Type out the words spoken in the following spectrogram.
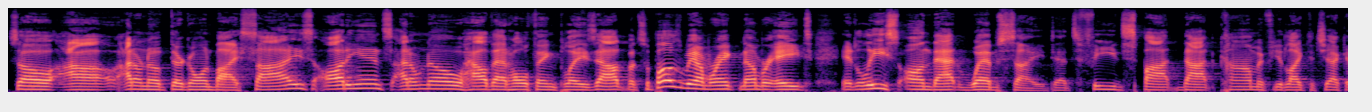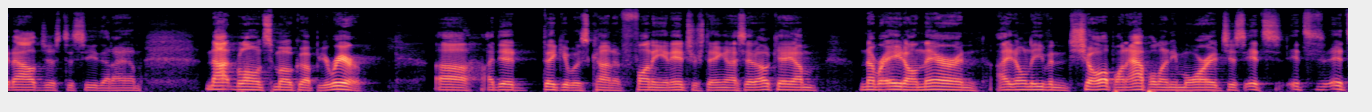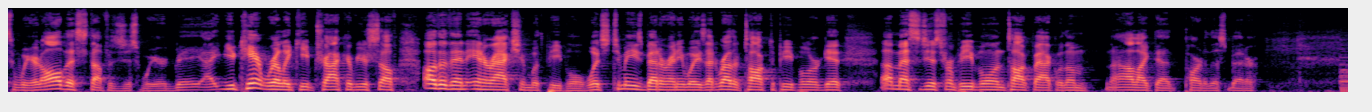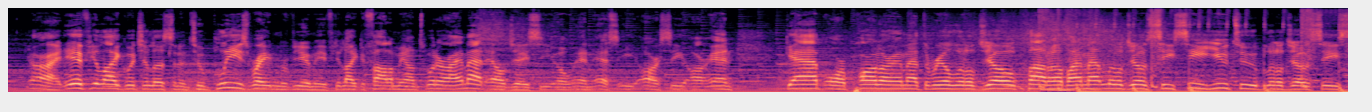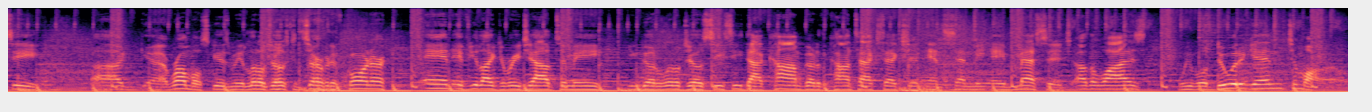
So uh, I don't know if they're going by size, audience. I don't know how that whole thing plays out, but supposedly I'm ranked number eight, at least on that website. That's feedspot.com if you'd like to check it out just to see that I am not blowing smoke up your rear. Uh, I did think it was kind of funny and interesting. I said, okay, I'm number eight on there, and I don't even show up on Apple anymore. It's just it's it's it's weird. All this stuff is just weird. You can't really keep track of yourself other than interaction with people, which to me is better anyways. I'd rather talk to people or get uh, messages from people and talk back with them. I like that part of this better. All right, if you like what you're listening to, please rate and review me. If you'd like to follow me on Twitter, I am at LJCONSERCRN. Gab or Parler. I'm at The Real Little Joe. CloutHub, I'm at Little Joe CC. YouTube, Little Joe CC. Uh, Rumble, excuse me, Little Joe's Conservative Corner. And if you'd like to reach out to me, you can go to littlejoecc.com, go to the contact section, and send me a message. Otherwise, we will do it again tomorrow.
